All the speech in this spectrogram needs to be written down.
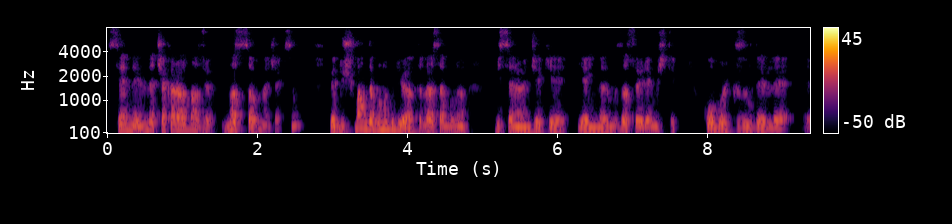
Senin elinde çakar almaz yok. Nasıl savunacaksın? Ve düşman da bunu biliyor. Hatırlarsan bunu bir sene önceki yayınlarımızda söylemiştik. Kovboy Kızılderili e,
